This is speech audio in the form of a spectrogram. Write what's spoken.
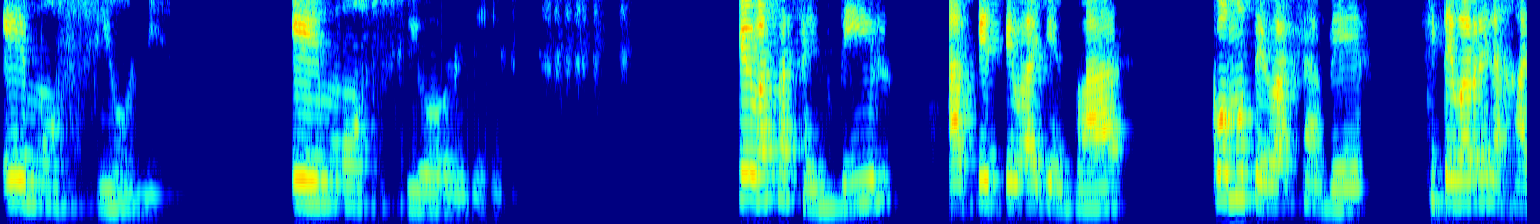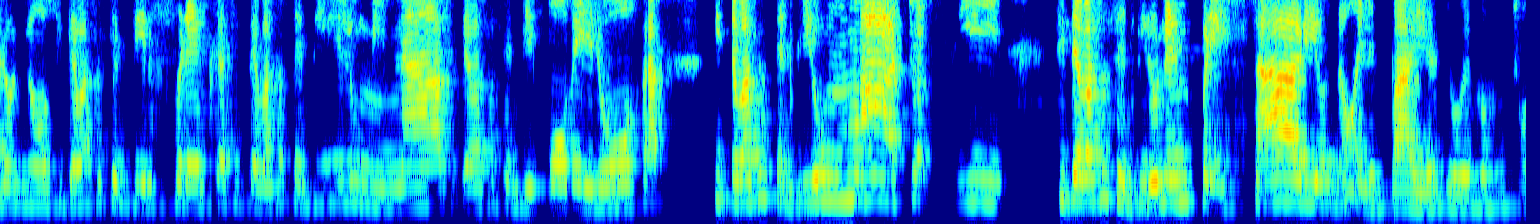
emociones. Emociones. ¿Qué vas a sentir? ¿A qué te va a llevar? ¿Cómo te vas a ver? Si te va a relajar o no, si te vas a sentir fresca, si te vas a sentir iluminada, si te vas a sentir poderosa, si te vas a sentir un macho así, si te vas a sentir un empresario, ¿no? El Empire, yo vendo mucho,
